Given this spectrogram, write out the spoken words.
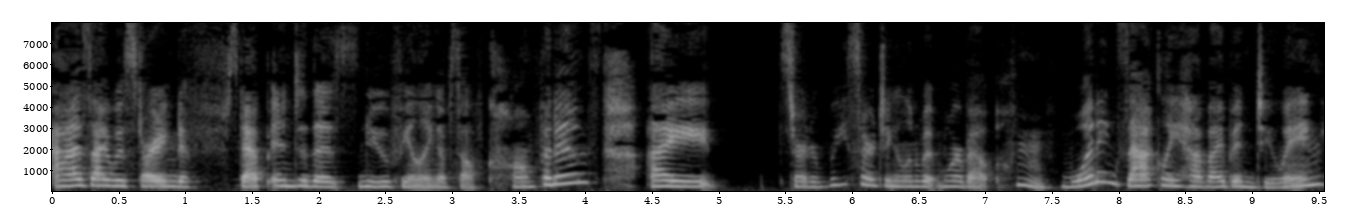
as I was starting to step into this new feeling of self confidence, I started researching a little bit more about hmm, what exactly have I been doing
